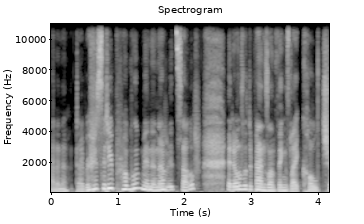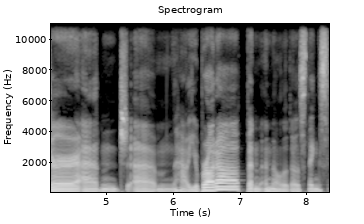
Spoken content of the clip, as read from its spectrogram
I don't know, diversity problem in and of itself. It also depends on things like culture and um, how you're brought up and, and all of those things.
